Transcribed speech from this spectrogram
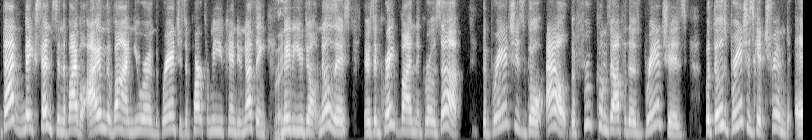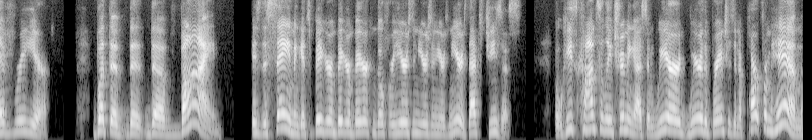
that makes sense in the bible. I am the vine you are the branches. Apart from me you can do nothing. Right. maybe you don't know this. There's a grapevine that grows up. The branches go out. The fruit comes off of those branches but those branches get trimmed every year. But the the the vine is the same and gets bigger and bigger and bigger can go for years and years and years and years that's jesus but he's constantly trimming us and we're we're the branches and apart from him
